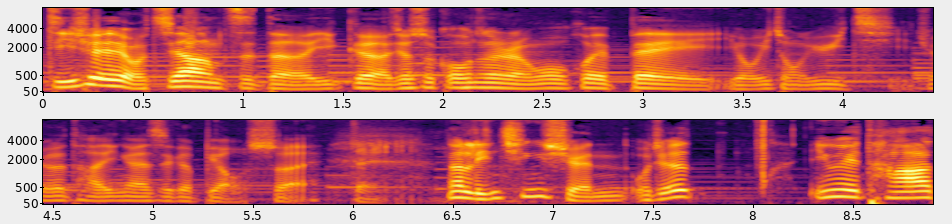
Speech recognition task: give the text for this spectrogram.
的确有这样子的一个，就是公众人物会被有一种预期，觉得他应该是个表率。对，那林清玄，我觉得，因为他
